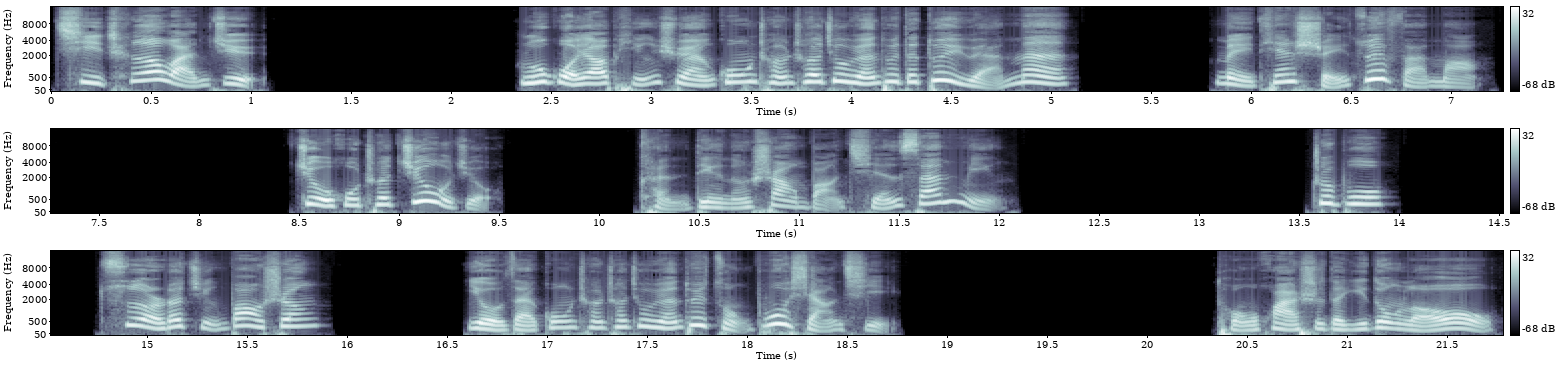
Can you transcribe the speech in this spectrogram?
汽车玩具。如果要评选工程车救援队的队员们，每天谁最繁忙？救护车舅舅肯定能上榜前三名。这不，刺耳的警报声又在工程车救援队总部响起。童话市的一栋楼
